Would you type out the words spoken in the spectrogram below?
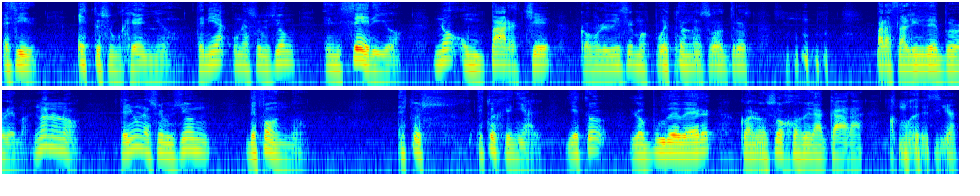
Es decir, esto es un genio. Tenía una solución en serio, no un parche como lo hubiésemos puesto nosotros para salir del problema. No, no, no. Tenía una solución de fondo. esto es, esto es genial. Y esto lo pude ver con los ojos de la cara, como decía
